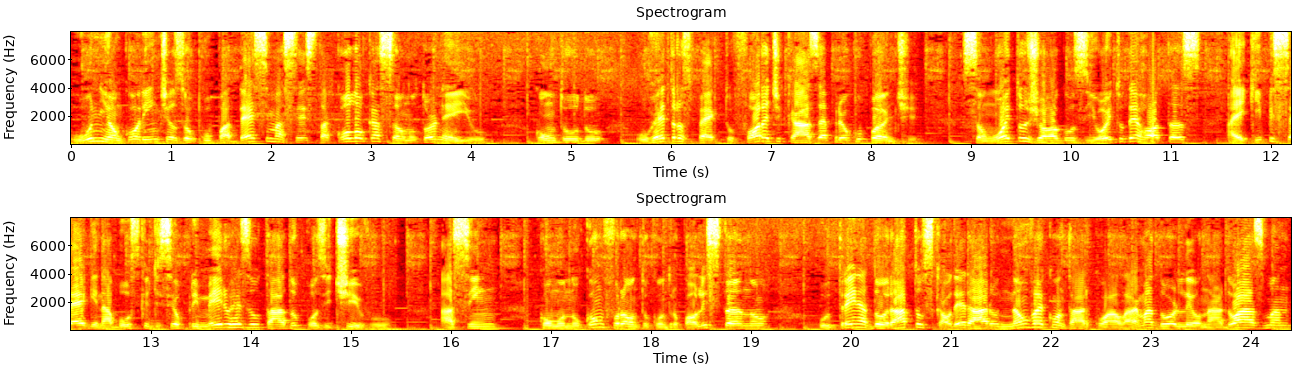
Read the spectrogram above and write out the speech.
o União Corinthians ocupa a 16ª colocação no torneio. Contudo, o retrospecto fora de casa é preocupante. São oito jogos e oito derrotas, a equipe segue na busca de seu primeiro resultado positivo. Assim como no confronto contra o Paulistano, O treinador Atos Calderaro não vai contar com o alarmador Leonardo Asman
